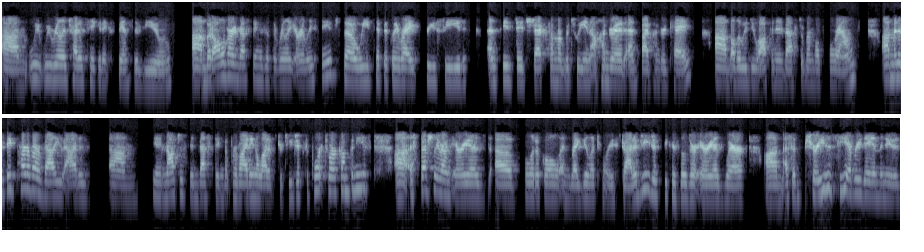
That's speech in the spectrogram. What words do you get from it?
Um, we, we really try to take an expansive view um, but all of our investing is at the really early stage. So we typically write pre-seed and seed stage checks somewhere between 100 and 500K, um, although we do often invest over multiple rounds. Um, and a big part of our value add is um, you know, not just investing, but providing a lot of strategic support to our companies, uh, especially around areas of political and regulatory strategy, just because those are areas where, um, as I'm sure you see every day in the news,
